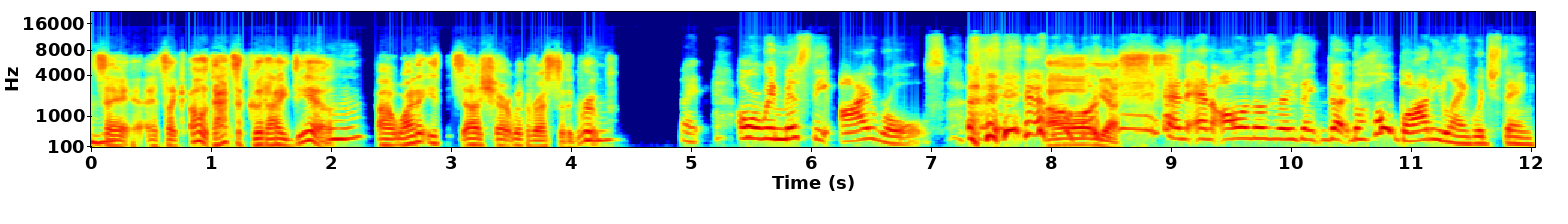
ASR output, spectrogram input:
say, it's like, oh, that's a good idea. Uh, why don't you uh, share it with the rest of the group? Right. Or we miss the eye rolls. Oh yes. And and all of those various things. The the whole body language thing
